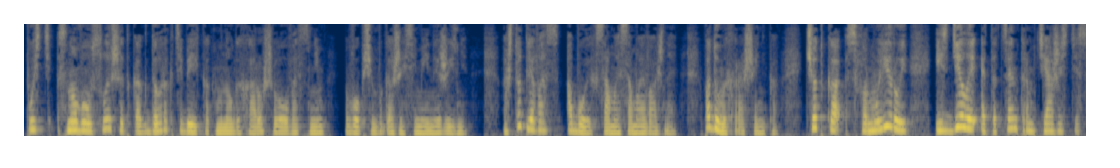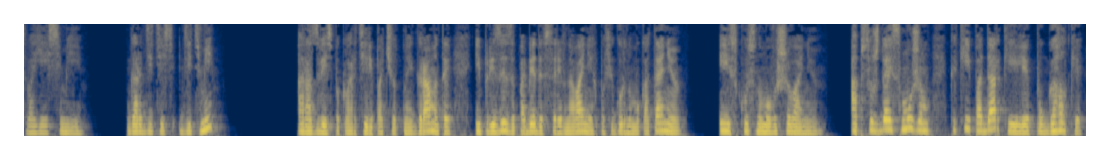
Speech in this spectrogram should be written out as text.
пусть снова услышит, как дорог тебе и как много хорошего у вас с ним в общем багаже семейной жизни. А что для вас обоих самое-самое важное? Подумай хорошенько, четко сформулируй и сделай это центром тяжести своей семьи. Гордитесь детьми? А развесь по квартире почетные грамоты и призы за победы в соревнованиях по фигурному катанию и искусному вышиванию. Обсуждай с мужем, какие подарки или пугалки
